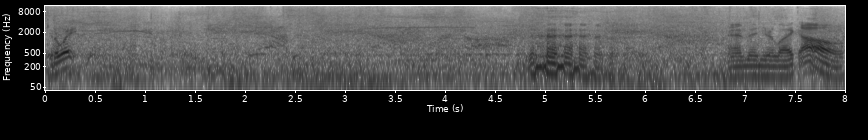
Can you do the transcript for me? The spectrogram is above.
Get away. and then you're like, oh,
